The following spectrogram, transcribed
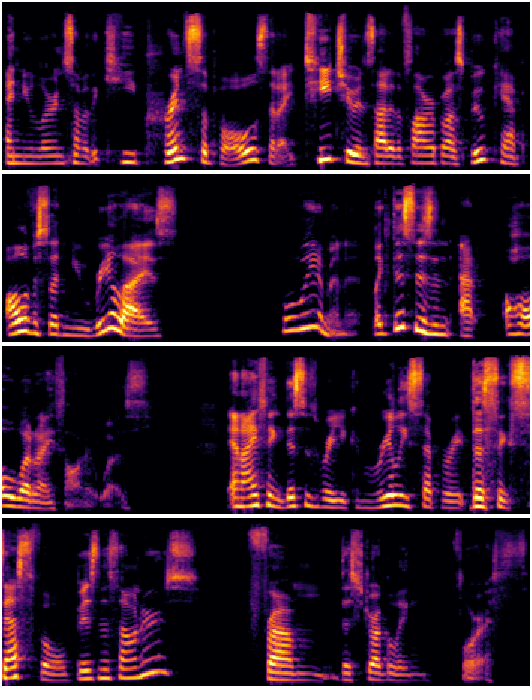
and you learn some of the key principles that I teach you inside of the Flower Boss Bootcamp, all of a sudden you realize, well, wait a minute, like this isn't at all what I thought it was. And I think this is where you can really separate the successful business owners from the struggling florists.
